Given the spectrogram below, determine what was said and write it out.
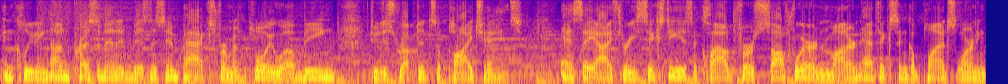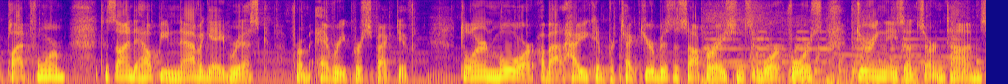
including unprecedented business impacts from employee well being to disrupted supply chains. SAI 360 is a cloud first software and modern ethics and compliance learning platform designed to help you navigate risk from every perspective. To learn more about how you can protect your business operations and workforce during these uncertain times,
